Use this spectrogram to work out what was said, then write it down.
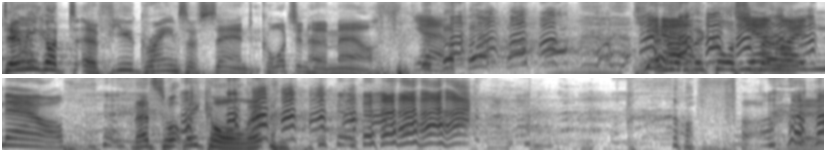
Demi got a few grains of sand caught in her mouth. Yeah. Yeah. over the course of yeah, her- my mouth. That's what we call it. oh, fuck. yeah.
